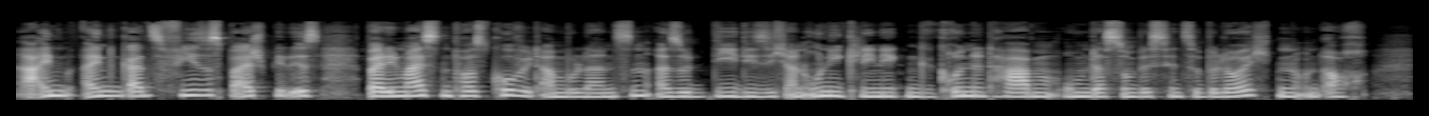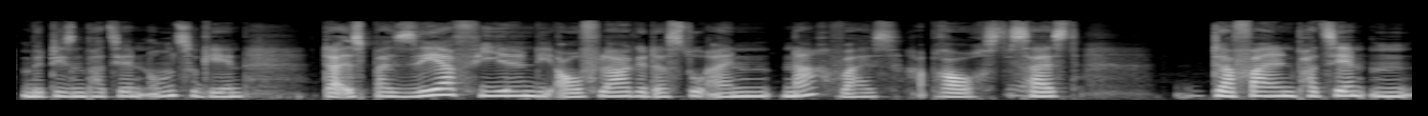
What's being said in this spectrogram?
ein, ein ganz fieses Beispiel ist, bei den meisten Post-Covid-Ambulanzen, also die, die sich an Unikliniken gegründet haben, um das so ein bisschen zu beleuchten und auch mit diesen Patienten umzugehen, da ist bei sehr vielen die Auflage, dass du einen Nachweis brauchst. Das heißt, da fallen Patienten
